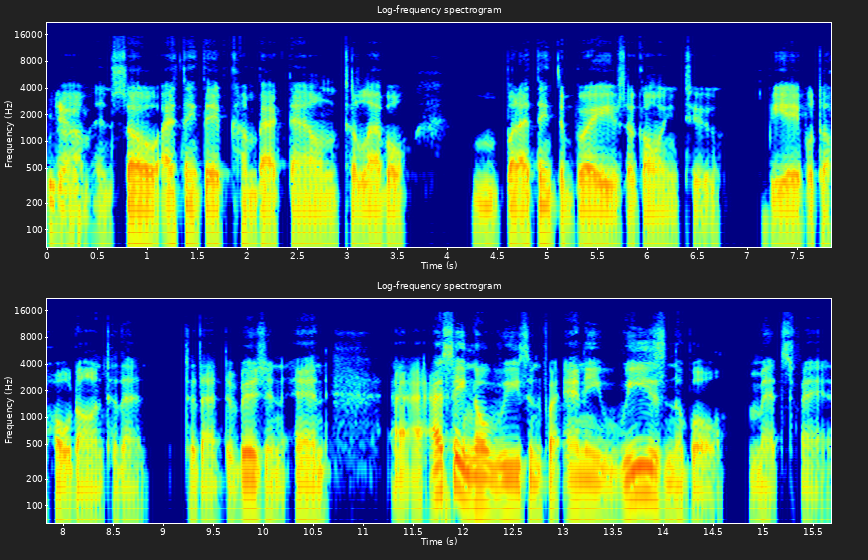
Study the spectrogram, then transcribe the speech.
Yeah. Um, and so I think they've come back down to level. But I think the Braves are going to be able to hold on to that to that division. And I, I see no reason for any reasonable Mets fan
